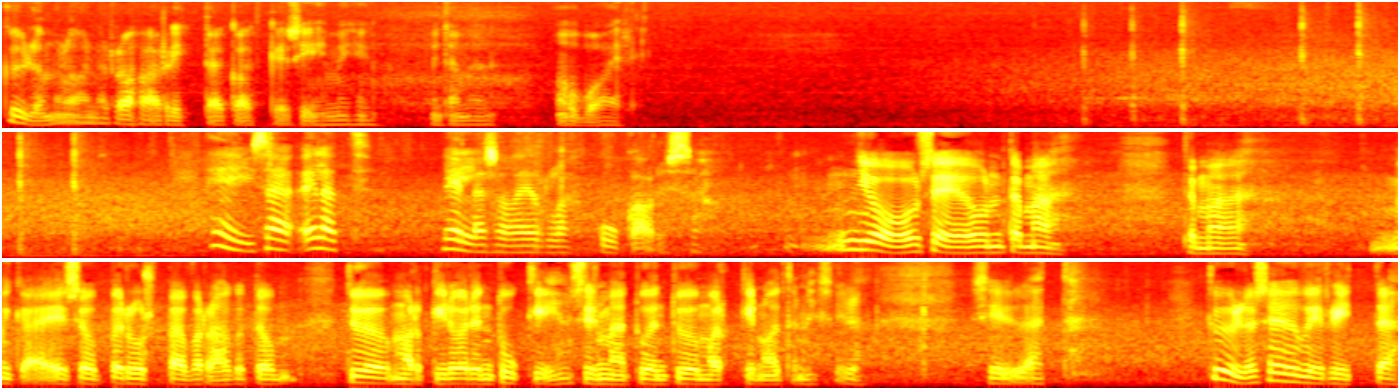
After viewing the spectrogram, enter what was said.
Kyllä mulla aina rahaa riittää kaikkeen siihen, mihin, mitä mä ovailen. Hei, sä elät 400 eurolla kuukaudessa. Joo, se on tämä, tämä mikä ei se ole peruspäiväraha, kun on työmarkkinoiden tuki. Siis mä tuen työmarkkinoita niin sillä, sillä että kyllä se hyvin riittää.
